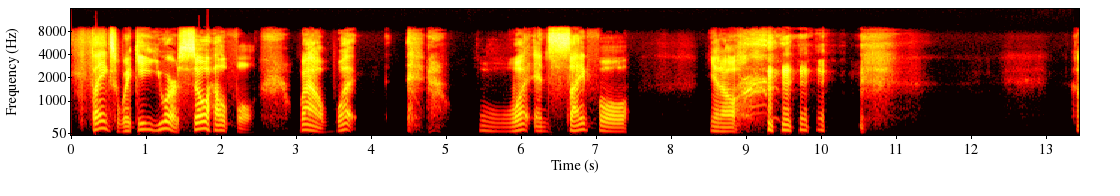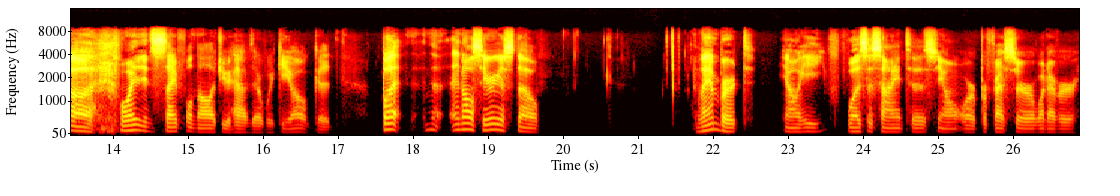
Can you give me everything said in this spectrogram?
Thanks, Wiki. You are so helpful. Wow, what what insightful you know. uh, what insightful knowledge you have there, Wiki. Oh, good. But in all serious though, Lambert, you know, he was a scientist, you know, or professor or whatever.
